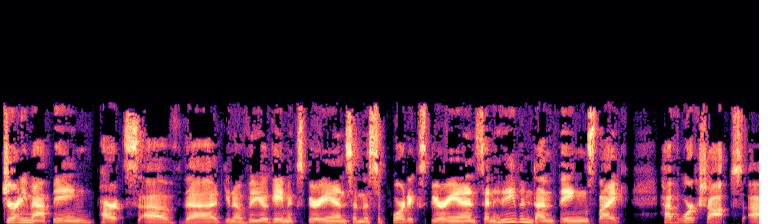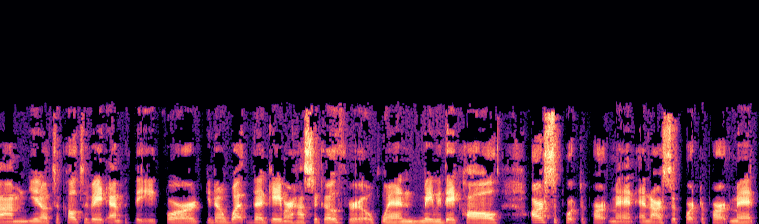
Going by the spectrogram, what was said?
journey mapping parts of the, you know, video game experience and the support experience, and had even done things like have workshops, um, you know, to cultivate empathy for, you know, what the gamer has to go through when maybe they call our support department and our support department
